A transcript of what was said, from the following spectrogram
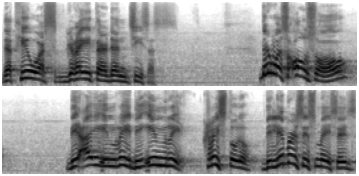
that he was greater than Jesus. There was also the I INRI, the INRI, Cristo delivers his message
